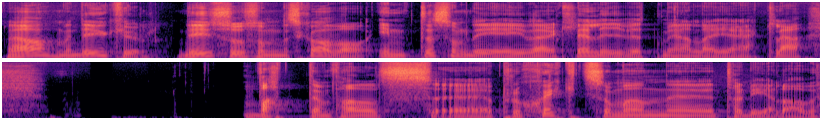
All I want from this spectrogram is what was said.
Ja, men det är ju kul. Det är ju så som det ska vara. Inte som det är i verkliga livet med alla jäkla Vattenfallsprojekt som man eh, tar del av.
